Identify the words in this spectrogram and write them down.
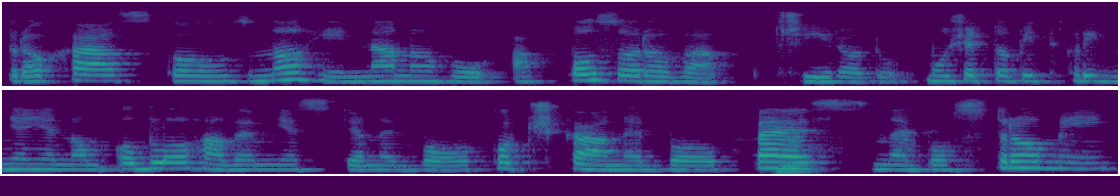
procházkou z nohy na nohu a pozorovat přírodu. Může to být klidně jenom obloha ve městě, nebo kočka, nebo pes, nebo stromy,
